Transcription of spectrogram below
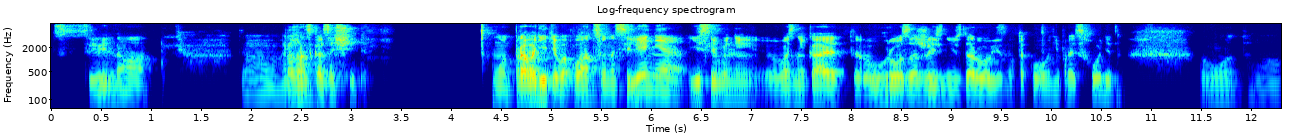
цивильного гражданской защиты. Вот. Проводить эвакуацию населения, если вы не, возникает угроза жизни и здоровью, ну такого не происходит. Вот, э,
